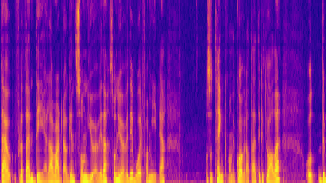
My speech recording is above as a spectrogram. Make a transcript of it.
Det er jo, for dette er en del av hverdagen. Sånn gjør vi det. Sånn gjør vi det i vår familie. Og så tenker man ikke over at det er et rituale. Og det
